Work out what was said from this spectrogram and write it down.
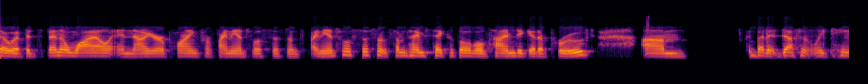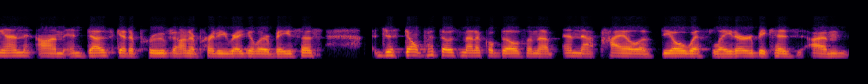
So if it's been a while and now you're applying for financial assistance, financial assistance sometimes takes a little time to get approved. Um, but it definitely can um, and does get approved on a pretty regular basis. Just don't put those medical bills in the in that pile of deal with later because um,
